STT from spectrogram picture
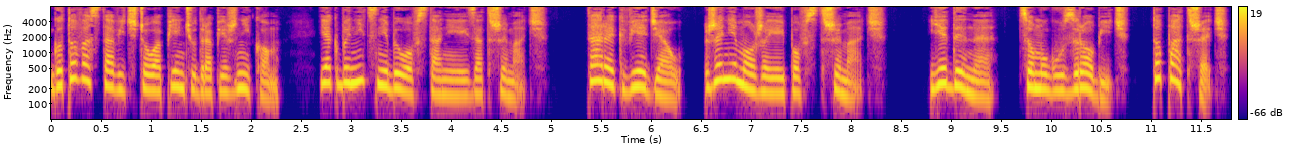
gotowa stawić czoła pięciu drapieżnikom, jakby nic nie było w stanie jej zatrzymać. Tarek wiedział, że nie może jej powstrzymać. Jedyne, co mógł zrobić, to patrzeć,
